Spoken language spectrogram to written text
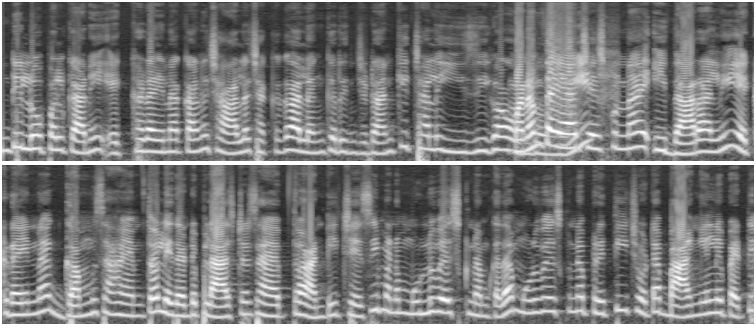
ఇంటి లోపల కానీ ఎక్కడైనా కానీ చాలా చక్కగా అలంకరించడానికి చాలా ఈజీగా మనం తయారు చేసుకున్న ఈ దారాల్ని ఎక్కడైనా గమ్ సహాయంతో లేదంటే ప్లాస్టర్ సహాయంతో అంటించేసి మనం ముళ్ళు వేసుకున్నాం కదా ముళ్ళు వేసుకున్న ప్రతి చోట బ్యాంగిల్ని పెట్టి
